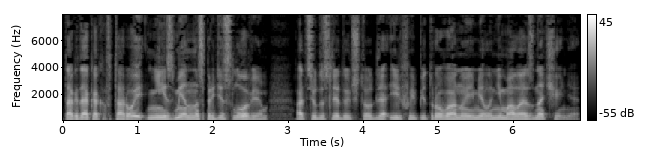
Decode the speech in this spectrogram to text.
тогда как второй неизменно с предисловием – Отсюда следует, что для Ильфа и Петрова оно имело немалое значение.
